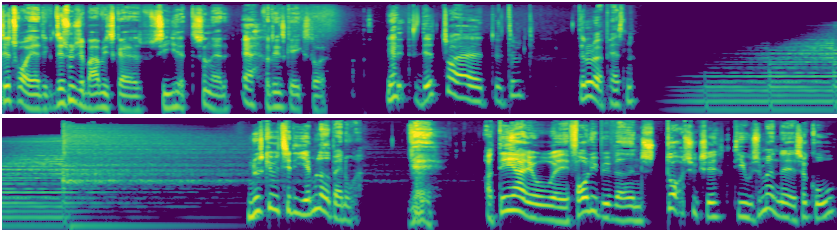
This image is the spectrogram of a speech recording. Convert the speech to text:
Det tror jeg, det, det synes jeg bare, vi skal sige, at sådan er det. Ja. For det skal ikke stå. Ja. Det, det tror jeg, det, det, det vil være passende. Nu skal vi til de hjemmelavede banord. Ja, yeah. Og det har jo øh, forløbig været en stor succes. De er jo simpelthen øh, så gode,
